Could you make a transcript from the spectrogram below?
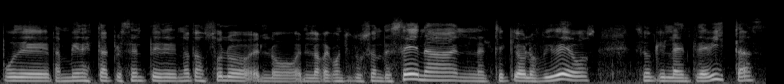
Pude también estar presente no tan solo en, la reconstitución de escena, en el chequeo de los videos, sino que en las entrevistas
